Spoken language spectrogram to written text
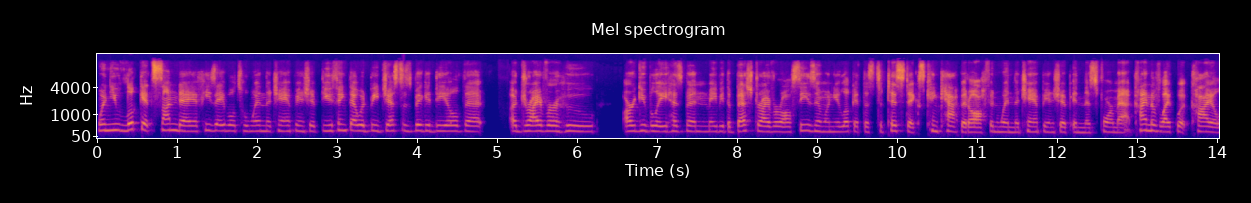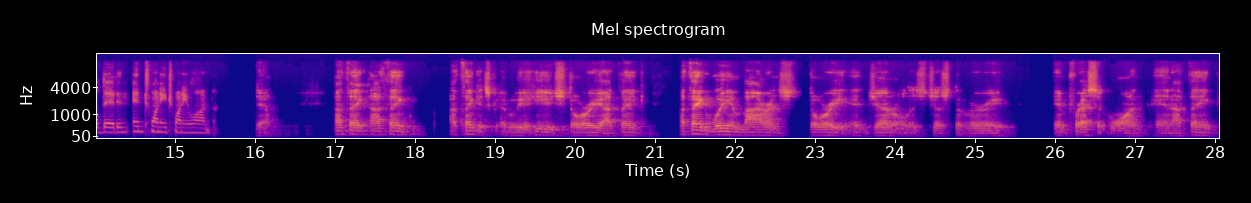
When you look at Sunday, if he's able to win the championship, do you think that would be just as big a deal that a driver who arguably has been maybe the best driver all season when you look at the statistics can cap it off and win the championship in this format kind of like what kyle did in, in 2021 yeah i think i think i think it's going to be a huge story i think i think william byron's story in general is just a very impressive one and i think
